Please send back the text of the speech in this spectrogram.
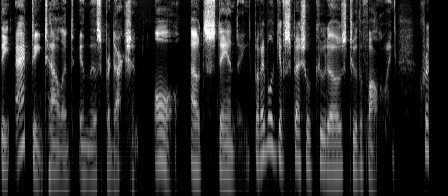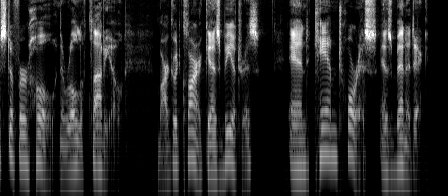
The acting talent in this production, all outstanding, but I will give special kudos to the following Christopher Ho in the role of Claudio, Margaret Clark as Beatrice, and Cam Torres as Benedick.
